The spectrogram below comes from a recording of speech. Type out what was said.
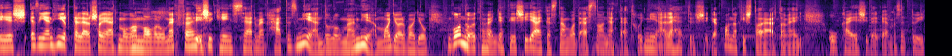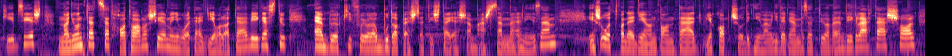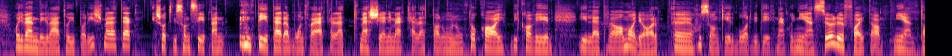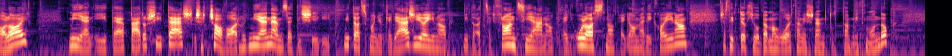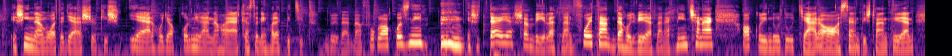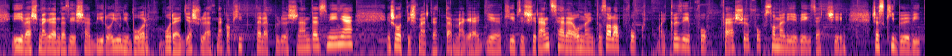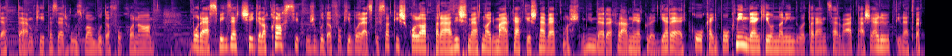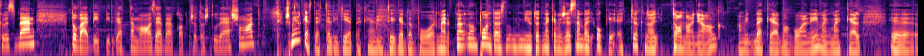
és ez ilyen hirtelen saját magammal való megfelelési kényszer, meg hát ez milyen dolog már, milyen magyar vagyok. Gondoltam egyet, és így elkezdtem vadászni a netet, hogy milyen lehetőségek vannak, és találtam egy OK és idegenvezetői képzést. Nagyon tetszett, hatalmas élmény volt, egy év alatt elvégeztük, ebből kifolyólag Budapestet is teljesen más szemmel nézem, és ott van egy olyan tantárgy, ugye kapcsolódik nyilván egy idegenvezető a vendéglátással, hogy vendéglátóipar ismeretek, és ott viszont szépen tételre bontva el kellett mesélni, meg kellett tanulnunk Tokaj, Bikavér, illetve a magyar 22 borvidéknek, hogy milyen szőlőfajta, milyen talaj, milyen ételpárosítás, és a csavar, hogy milyen nemzetiségi. Mit adsz mondjuk egy ázsiainak, mit adsz egy franciának, egy olasznak, egy amerikainak, és ezt itt tök jó bemagoltam, és nem tudtam, mit mondok és innen volt egy első kis jel, hogy akkor mi lenne, ha elkezdenék vele picit bővebben foglalkozni, és hogy teljesen véletlen folytán, de hogy véletlenek nincsenek, akkor indult útjára a Szent István téren éves megrendezéssel bíró Unibor Bor Egyesületnek a kitelepülős rendezvénye, és ott ismerkedtem meg egy képzési rendszerrel, onnan itt az alapfok, majd középfok, felsőfok, szomelié végzettség, és ezt kibővítettem 2020-ban Budafokon a borász végzettséggel, a klasszikus budafoki borászati szakiskola, talán az ismert nagy márkák és nevek, most minden reklám nélkül egy gere, egy kók, egy bók, mindenki onnan indult a rendszerváltás előtt, illetve közben. Tovább építgettem az ezzel kapcsolatos tudásomat. És miért kezdett el így érdekelni téged a bor? Mert pont az jutott nekem is eszembe, hogy oké, okay, egy tök nagy tananyag, amit be kell magolni, meg meg kell,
